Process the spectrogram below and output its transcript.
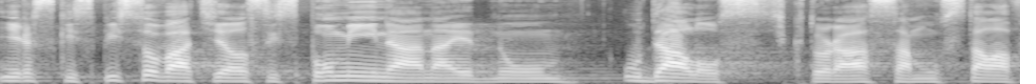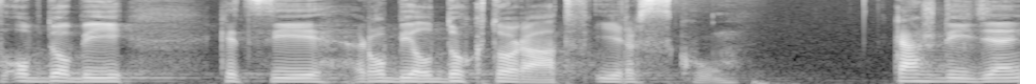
írsky spisovateľ si spomína na jednu udalosť, ktorá sa mu stala v období, keď si robil doktorát v Írsku. Každý deň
